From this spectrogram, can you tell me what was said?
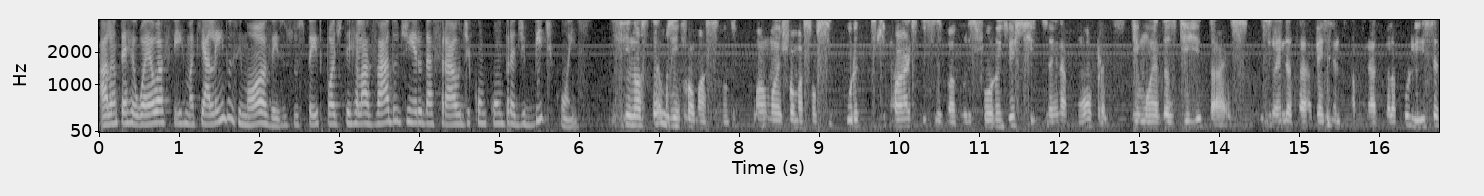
Alan Terrell afirma que, além dos imóveis, o suspeito pode ter lavado o dinheiro da fraude com compra de bitcoins. Se nós temos informação, uma informação segura de que parte desses valores foram investidos aí na compra de moedas digitais. Isso ainda está bem sendo trabalhado pela polícia.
